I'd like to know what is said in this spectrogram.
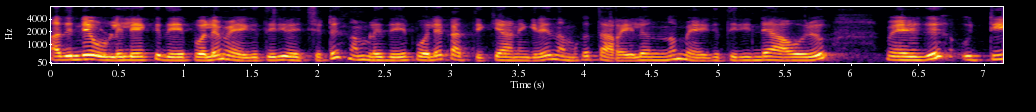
അതിന്റെ ഉള്ളിലേക്ക് ഇതേപോലെ മെഴുകുതിരി വെച്ചിട്ട് നമ്മൾ ഇതേപോലെ കത്തിക്കുകയാണെങ്കിൽ നമുക്ക് തറയിലൊന്നും മെഴുകുതിരിന്റെ ആ ഒരു മെഴുക് ഉറ്റി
